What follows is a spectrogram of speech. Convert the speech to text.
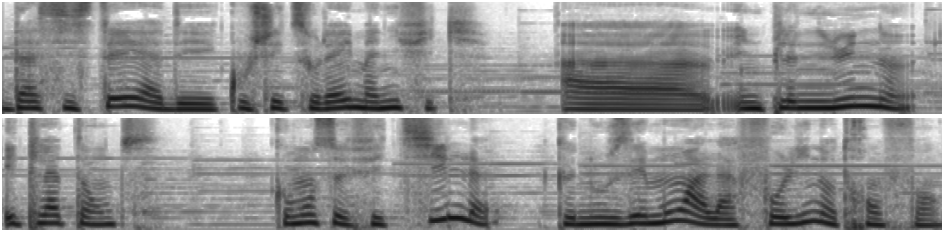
d'assister à des couchers de soleil magnifiques, à une pleine lune éclatante. Comment se fait-il que nous aimons à la folie notre enfant?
